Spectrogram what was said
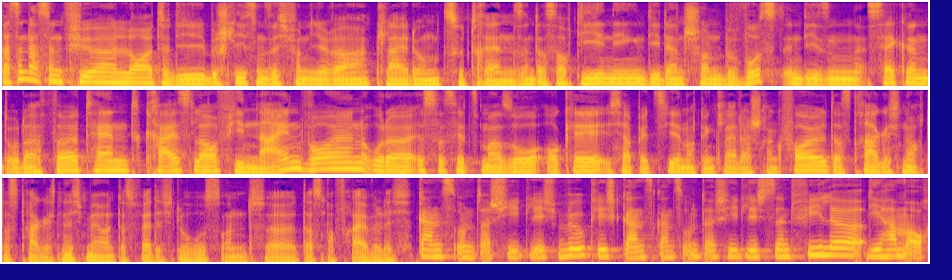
Was sind das denn für Leute, die beschließen, sich von ihrer Kleidung zu trennen? Sind das auch diejenigen, die dann schon bewusst in diesen Second- oder Third-Hand-Kreislauf hinein wollen? Oder ist das jetzt mal so, okay, ich habe jetzt hier noch den Kleiderschrank voll, das trage ich noch, das trage ich nicht mehr und das werde ich los und äh, das noch freiwillig? Ganz unterschiedlich, wirklich ganz, ganz unterschiedlich. Sind viele, die haben auch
